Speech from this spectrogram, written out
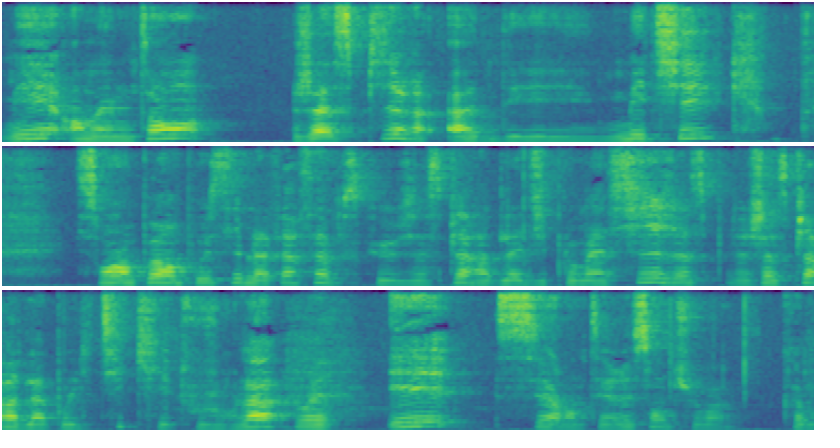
Mais en même temps, j'aspire à des métiers qui sont un peu impossibles à faire ça parce que j'aspire à de la diplomatie, j'asp- j'aspire à de la politique qui est toujours là. Ouais. Et c'est intéressant, tu vois, comme,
